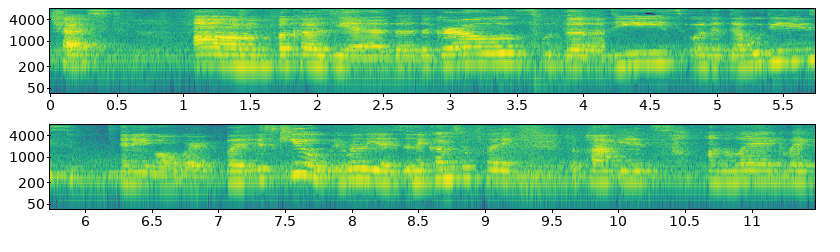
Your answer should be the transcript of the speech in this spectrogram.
chest um because yeah the the girls with the d's or the double d's it ain't gonna work. But it's cute. It really is. And it comes with like the pockets on the leg. Like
